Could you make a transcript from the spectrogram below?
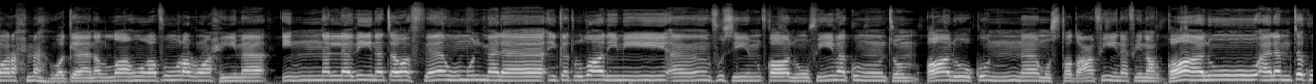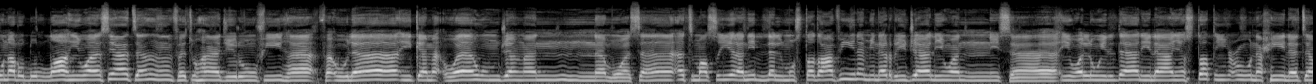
ورحمة وكان الله غفورا رحيما. إن الذين توفاهم الملائكة ظالمي أنفسهم قالوا فيم كنتم؟ قالوا كنا مستضعفين في الأرض. قالوا ألم تكن أرض الله واسعة فتهاجروا فيها؟ فأولئك مأواهم جهنم وساءت مصيرا إلا المستضعفين من الرجال والنساء والولدان لا يستطيعون حيلة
